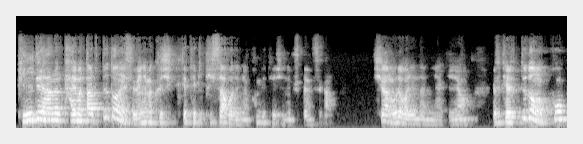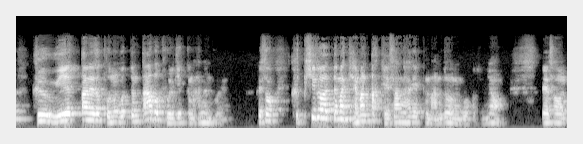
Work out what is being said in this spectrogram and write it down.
build하는 타임은 따로 뜯어냈어요. 왜냐면 그, 그게 되게 비싸거든요. computation expense가. 시간 오래 걸린다는 이야기예요. 그래서 걔를 뜯어놓고 그 위에 땅에서 보는 것들은 따로 돌게끔 하는 거예요. 그래서 그 필요할 때만 걔만 딱 계산을 하게끔 만들어 놓은 거거든요. 그래서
